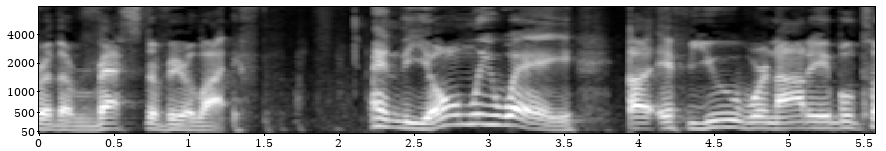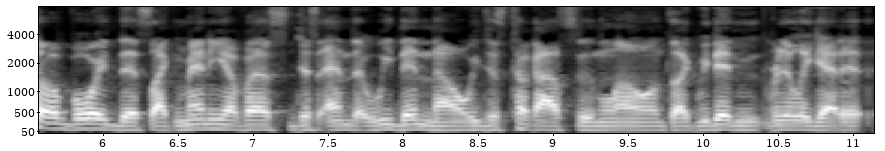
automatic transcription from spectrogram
for the rest of your life. And the only way, uh, if you were not able to avoid this, like many of us just ended, we didn't know, we just took out student loans, like we didn't really get it,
